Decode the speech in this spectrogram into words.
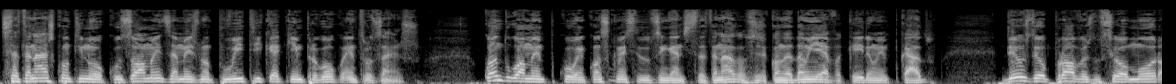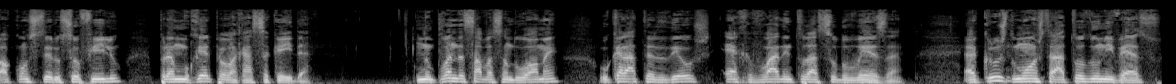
Satanás continuou com os homens a mesma política que empregou entre os anjos. Quando o homem pecou em consequência dos enganos de Satanás, ou seja, quando Adão e Eva caíram em pecado, Deus deu provas do seu amor ao conceder o seu filho para morrer pela raça caída. No plano da salvação do homem, o caráter de Deus é revelado em toda a sua beleza. A cruz demonstra a todo o universo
